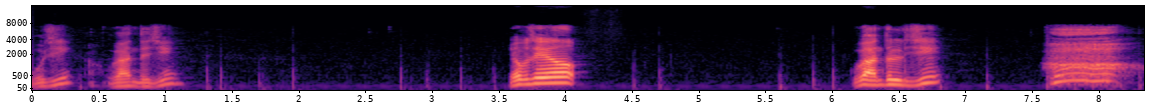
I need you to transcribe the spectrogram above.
뭐지? 왜 안 되지? 여보세요? 왜 안 들리지?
